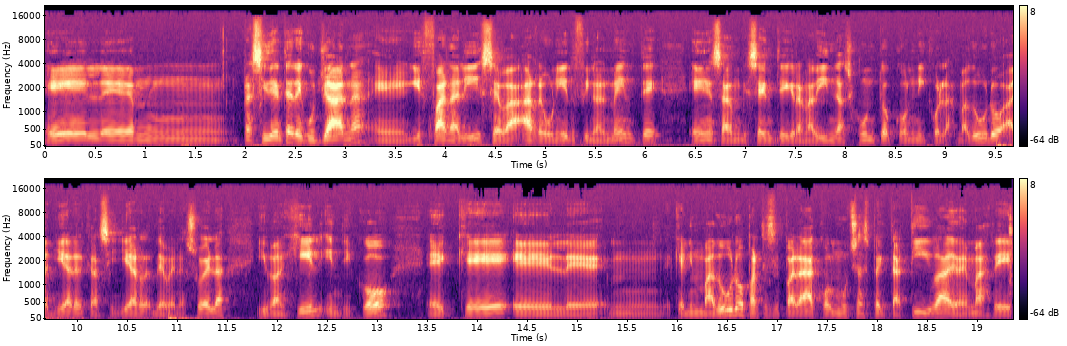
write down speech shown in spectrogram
El em, presidente de Guyana, eh, Ali, se va a reunir finalmente en San Vicente y Granadinas junto con Nicolás Maduro. Ayer el canciller de Venezuela, Iván Gil, indicó eh, que el, mm, que Maduro participará con mucha expectativa, además de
